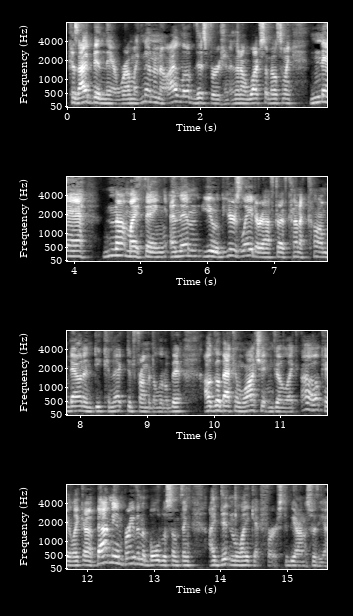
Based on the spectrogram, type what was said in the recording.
because I've been there where I'm like, no, no, no, I love this version, and then I'll watch something else. I'm like, nah, not my thing. And then you know, years later, after I've kind of calmed down and deconnected from it a little bit, I'll go back and watch it and go like, oh, okay, like uh, Batman Brave and the Bold was something I didn't like at first, to be honest with you.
